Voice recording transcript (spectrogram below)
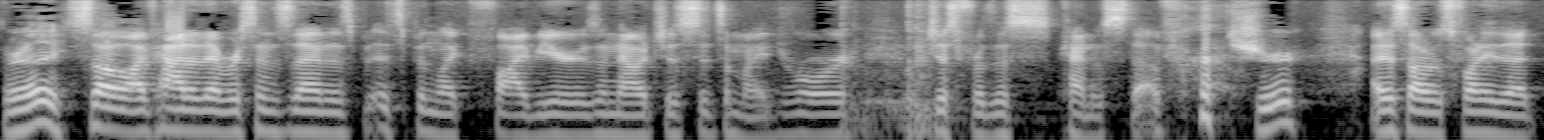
Really? so i've had it ever since then it's, it's been like five years and now it just sits in my drawer just for this kind of stuff Sure. i just thought it was funny that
